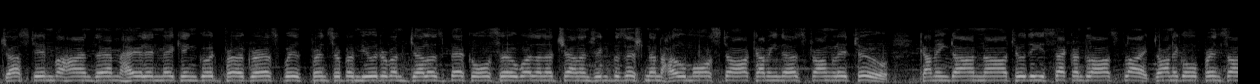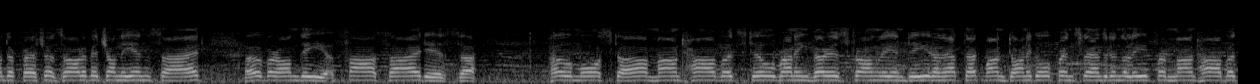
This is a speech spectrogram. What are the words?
Just in behind them, Heighlin making good progress with Prince of Bermuda and Della's Beck also well in a challenging position and Homore Star coming there strongly too. Coming down now to the second last flight. Donegal Prince under pressure, Tsarevich on the inside. Over on the far side is uh, Holmore Star, Mount Harvard still running very strongly indeed, and at that one, Donegal Prince landed in the lead from Mount Harvard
